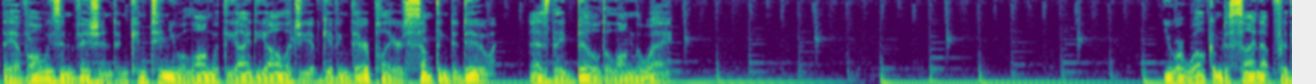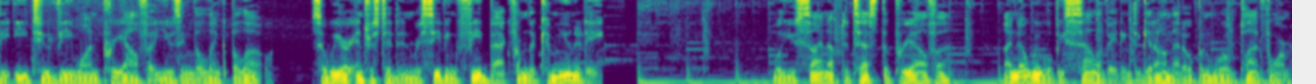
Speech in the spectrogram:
they have always envisioned and continue along with the ideology of giving their players something to do as they build along the way. You are welcome to sign up for the E2v1 pre-alpha using the link below, so we are interested in receiving feedback from the community. Will you sign up to test the pre-alpha? I know we will be salivating to get on that open world platform.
